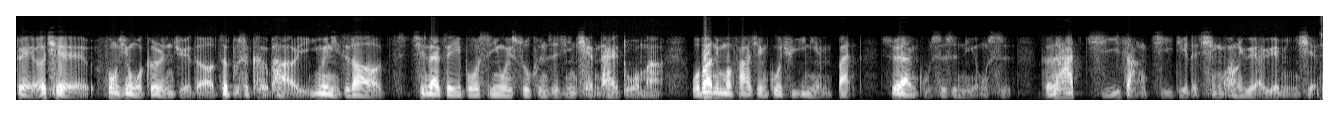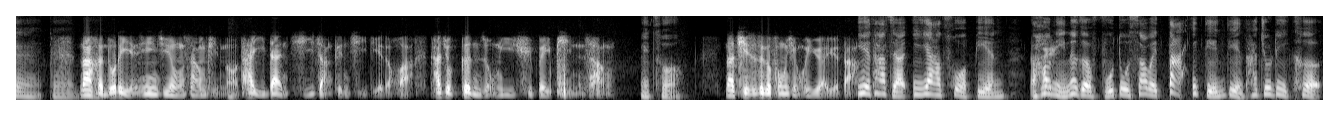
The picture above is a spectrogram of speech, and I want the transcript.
对，而且奉行，我个人觉得这不是可怕而已，因为你知道现在这一波是因为纾困资金钱太多嘛，我不知道你有没有发现，过去一年半。虽然股市是牛市，可是它急涨急跌的情况越来越明显。对对，那很多的衍生性金融商品哦，它一旦急涨跟急跌的话，它就更容易去被平仓。没错，那其实这个风险会越来越大。因为它只要一压错边，然后你那个幅度稍微大一点点，它就立刻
